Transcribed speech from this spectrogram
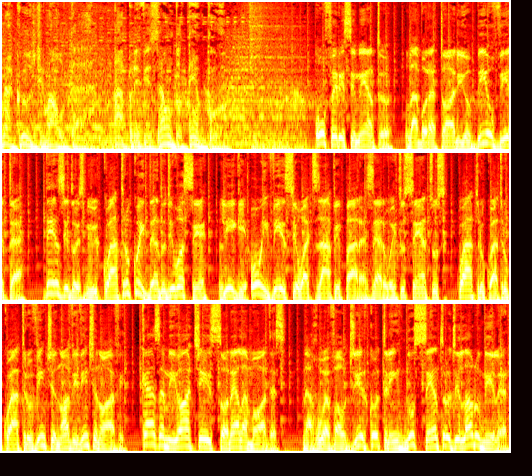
Na Cruz de Malta, a previsão do tempo. Oferecimento: Laboratório Biovita. Desde 2004, cuidando de você. Ligue ou envie seu WhatsApp para 0800 444 2929. Casa Miotti e Sorella Modas. Na rua Valdir Cotrim, no centro de Lauro Miller.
